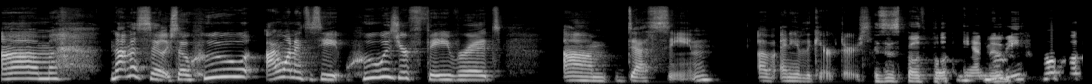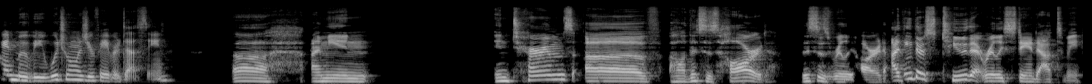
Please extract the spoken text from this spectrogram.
Um, not necessarily. So, who I wanted to see who was your favorite um death scene of any of the characters? Is this both book and movie? Both book and movie. Which one was your favorite death scene? Uh, I mean, in terms of oh, this is hard. This is really hard. I think there's two that really stand out to me.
